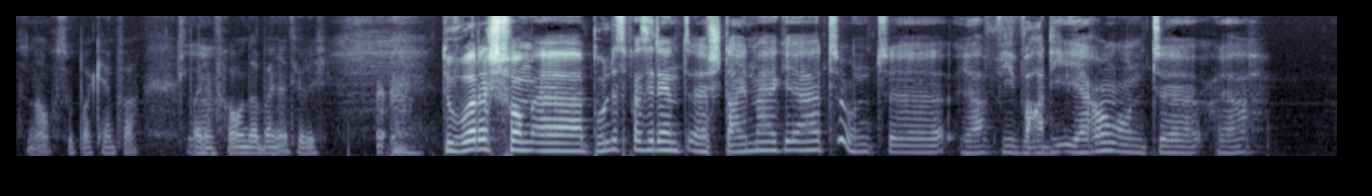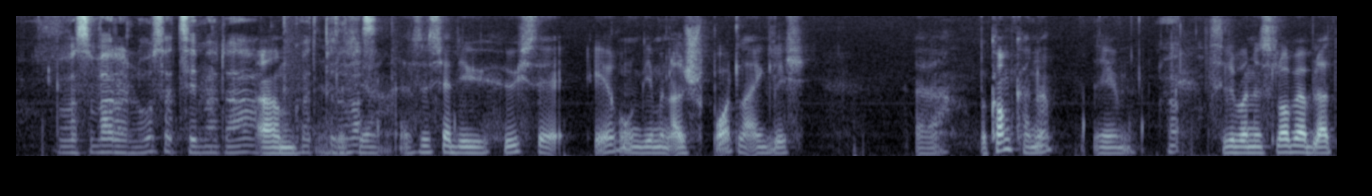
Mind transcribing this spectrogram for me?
Das sind auch super Kämpfer Klar. bei den Frauen dabei natürlich. Du wurdest vom äh, Bundespräsident äh, Steinmeier geehrt und äh, ja, wie war die Ehrung und äh, ja, was war da los? Erzähl mal da ähm, kurz ein was. Ja, es ist ja die höchste Ehrung, die man als Sportler eigentlich äh, bekommen kann, ne? Dem ja. silbernes Lorbeerblatt.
